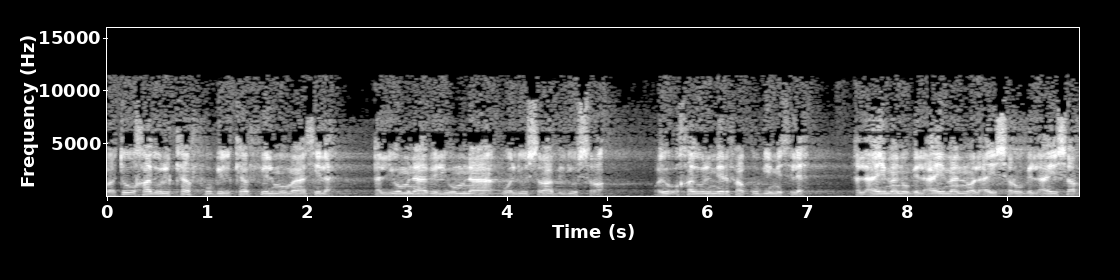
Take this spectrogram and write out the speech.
وتؤخذ الكف بالكف المماثلة اليمنى باليمنى واليسرى باليسرى. ويؤخذ المرفق بمثله الأيمن بالأيمن والأيسر بالأيسر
